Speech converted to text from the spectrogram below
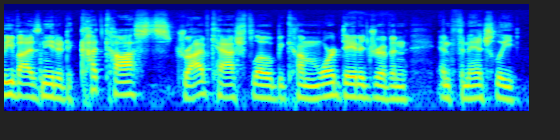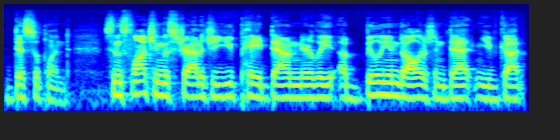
Levi's needed to cut costs, drive cash flow, become more data driven, and financially disciplined. Since launching this strategy, you've paid down nearly a billion dollars in debt and you've got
